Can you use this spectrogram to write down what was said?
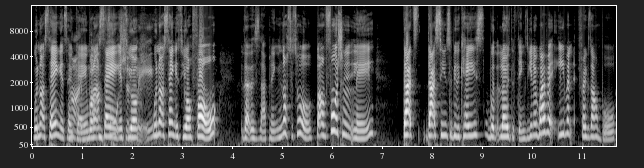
We're not saying it's No, okay. we're but not saying it's your. unfortunately- We're not saying it's your fault that this is happening. Not at all. But unfortunately, that's that seems to be the case with loads of things. You know, whether even for example,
